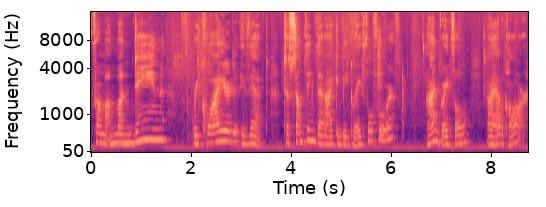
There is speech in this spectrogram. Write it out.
from a mundane, required event to something that I can be grateful for, I'm grateful I have a car.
